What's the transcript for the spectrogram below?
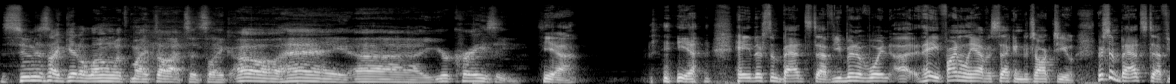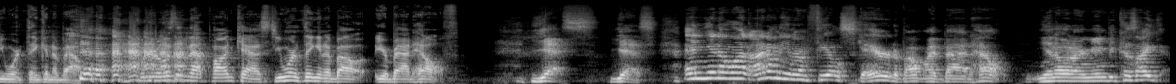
As soon as I get alone with my thoughts, it's like, oh, hey, uh, you're crazy. Yeah. yeah. Hey, there's some bad stuff. You've been avoiding. Uh, hey, finally have a second to talk to you. There's some bad stuff you weren't thinking about. when you were listening to that podcast, you weren't thinking about your bad health. Yes, yes. And you know what? I don't even feel scared about my bad health. You know what I mean? Because I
